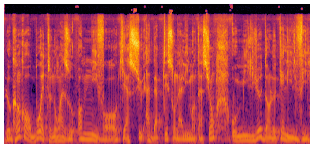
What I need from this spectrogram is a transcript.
Le grand corbeau est un oiseau omnivore qui a su adapter son alimentation au milieu dans lequel il vit,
